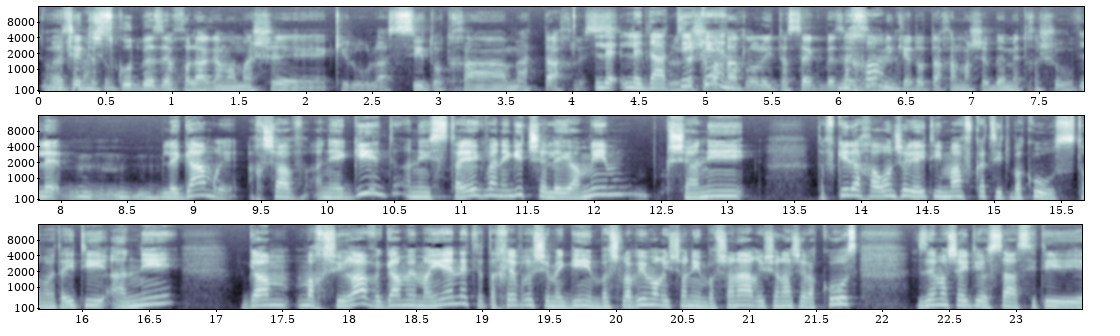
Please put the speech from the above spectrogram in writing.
זאת אומרת שהתעסקות בזה יכולה גם ממש אה, כאילו להסיט אותך מהתכלס. לדעתי כן. זה שבחרת לא להתעסק בזה, נכון. זה מיקד אותך על מה שבאמת חשוב. לגמרי. עכשיו, אני אגיד, אני אסתייג ואני אגיד שלימים, כשאני, תפקיד האחרון שלי הייתי מפקצית בקורס. זאת אומרת, הייתי אני גם מכשירה וגם ממיינת את החבר'ה שמגיעים בשלבים הראשונים, בשנה הראשונה של הקורס, זה מה שהייתי עושה, עשיתי,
